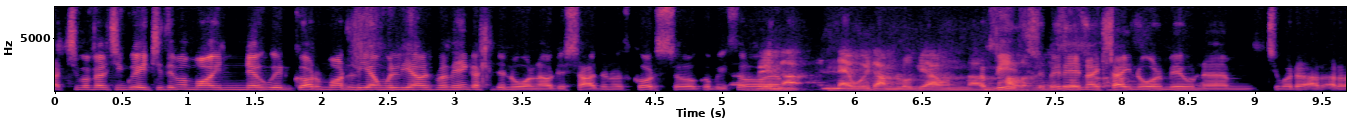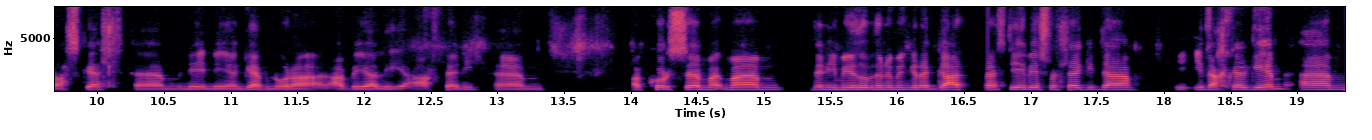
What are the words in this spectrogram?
A ti'n bod fel ti'n gweud, ti ddim yn moyn newid gormod. Liam Williams, mae fe'n gallu dyn nôl nawr dysadwn wrth gwrs, so gobeithio... Fe'n Um, newid amlwg iawn am y bydd, so bydd e'n ei llai nôl mewn um, ti'n bod, ar, ar, asgell, um, neu, neu yn gefnwr a, a fe a, a Fenny. Um, a cwrs, um, ma, ni'n meddwl bod nhw'n mynd gyda Gareth Davies, felly gyda i, i ddechrau'r gêm. Um,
